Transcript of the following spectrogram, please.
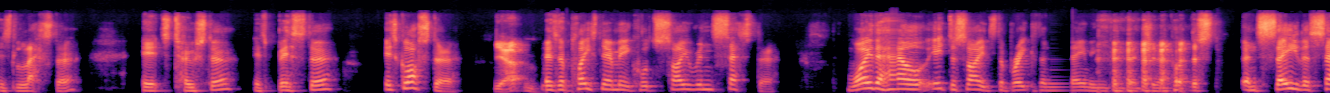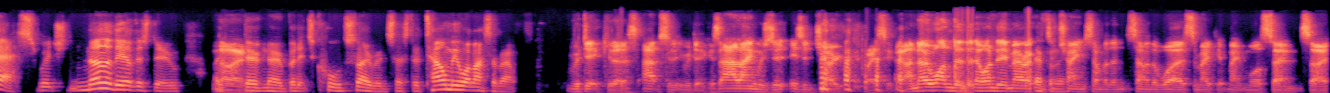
it's Leicester, it's Towcester, it's Bicester, it's Gloucester. Yeah, There's a place near me called Siren Cirencester. Why the hell it decides to break the naming convention and put this and say the cess, which none of the others do. I No. don't know, but it's called Siren Cirencester. Tell me what that's about. Ridiculous, absolutely ridiculous. Our language is a joke, basically. and no wonder, no wonder the Americans have Definitely. changed some of the some of the words to make it make more sense. So,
